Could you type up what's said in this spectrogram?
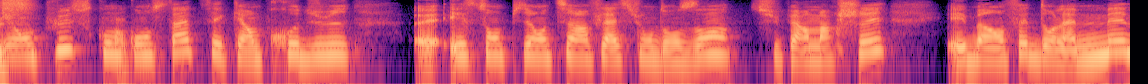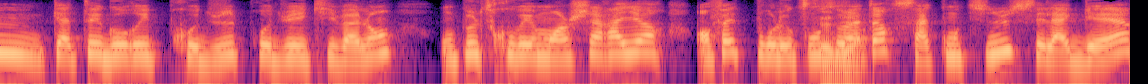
Et en plus, ce qu'on constate, c'est qu'un produit euh, estampillé anti-inflation dans un supermarché, et eh ben, en fait, dans la même catégorie de produits, produits équivalents, on peut le trouver moins cher ailleurs. En fait, pour le consommateur, ça continue, c'est la guerre.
